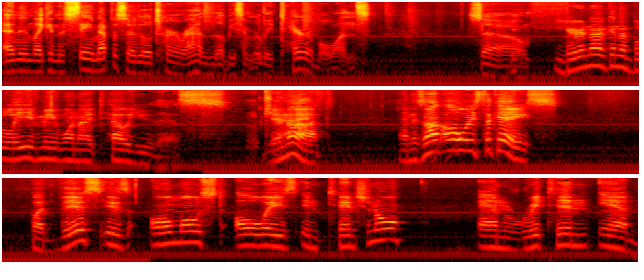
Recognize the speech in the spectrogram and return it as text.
And then, like, in the same episode, they'll turn around and there'll be some really terrible ones. So, You're not gonna believe me when I tell you this. okay. You're not. And it's not always the case. But this is almost always intentional and written in.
